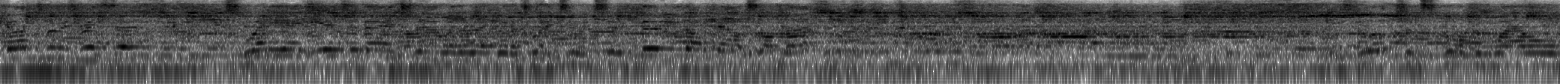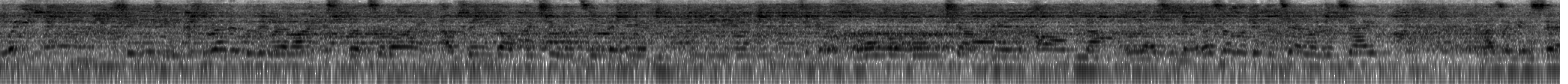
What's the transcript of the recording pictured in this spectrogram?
comes Lewis Ritson, 28 years of age now with a record of 22 and 2, 30 knockouts on that. He's looked and spoken well all week, seems incredibly relaxed, but tonight a big opportunity for him to get a former world champion on that resume. Let's have a look at the tale of the tape. As I can say,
